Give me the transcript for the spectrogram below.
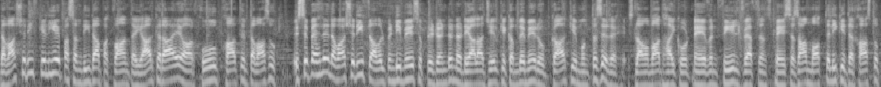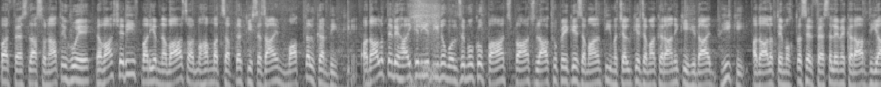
نواز شریف کے لیے پسندیدہ پکوان تیار کرائے اور خوب خاطر توازو کی۔ اس سے پہلے نواز شریف راول پنڈی میں سپریڈنڈن اڈیالہ جیل کے کمرے میں روبکار کے منتظر رہے۔ اسلام آباد ہائی کورٹ نے ایون فیلڈ ریفرنس میں سزا معطلی کی درخواستوں پر فیصلہ سناتے ہوئے نواز شریف، مریم نواز اور محمد صفدر کی سزائیں معطل کر دی تھی عدالت نے رہائی کے لیے تینوں ملزموں کو پانچ پانچ لاکھ روپے کے ضمانتی مچل کے جمع کرانے کی ہدایت بھی کی۔ عدالت نے مختصر فیصلے میں قرار دیا۔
